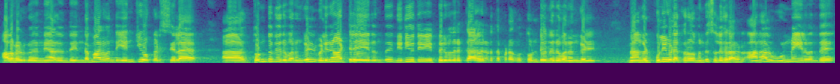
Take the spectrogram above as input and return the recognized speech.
அவர்களுக்கு அது வந்து இந்த மாதிரி வந்து என்ஜிஓக்கள் சில தொண்டு நிறுவனங்கள் வெளிநாட்டிலே இருந்து நிதியுதவியை பெறுவதற்காக நடத்தப்பட தொண்டு நிறுவனங்கள் நாங்கள் புலி விளக்குறோம் என்று சொல்லுகிறார்கள். ஆனால் உண்மையில் வந்து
